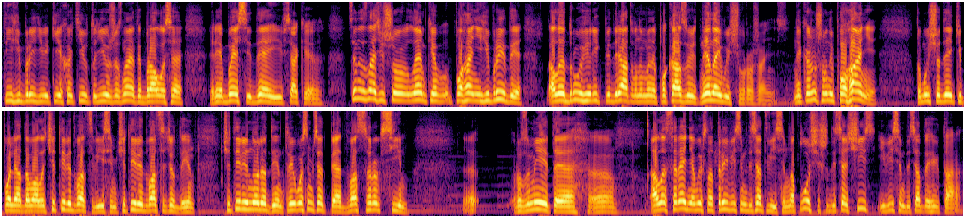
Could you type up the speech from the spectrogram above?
тих гібридів, які я хотів, тоді вже, знаєте, бралося рябесі, де і всяке. Це не значить, що лемки погані гібриди, але другий рік підряд вони мене показують не найвищу врожайність. Не кажу, що вони погані. Тому що деякі поля давали 4,28, 4,21, 4,01, 3,85, 2,47. Е, Розумієте, е, але середня вийшла 3,88 на площі 66,8 гектара.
